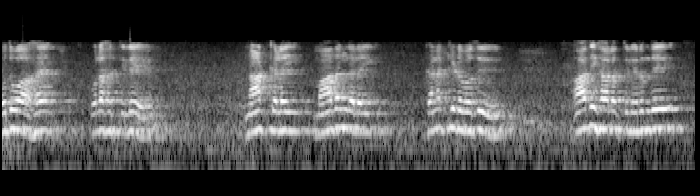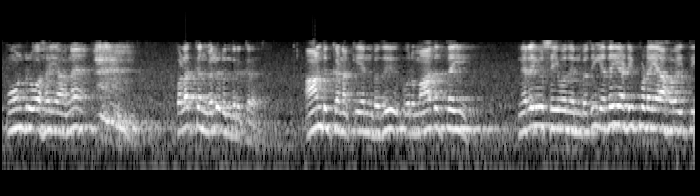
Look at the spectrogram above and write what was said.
பொதுவாக உலகத்திலே நாட்களை மாதங்களை கணக்கிடுவது ஆதிகாலத்திலிருந்து மூன்று வகையான பழக்கங்கள் இருந்திருக்கிறது. ஆண்டு கணக்கு என்பது ஒரு மாதத்தை நிறைவு செய்வது என்பது எதை அடிப்படையாக வைத்து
